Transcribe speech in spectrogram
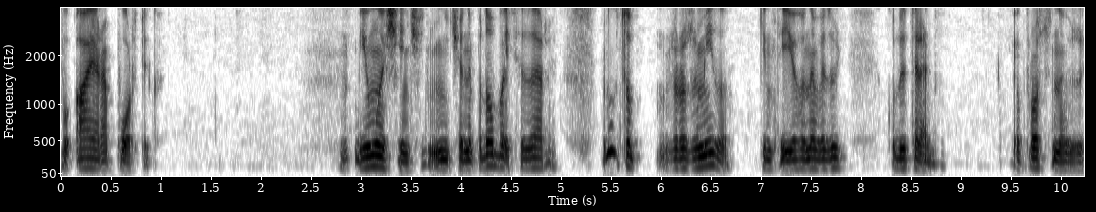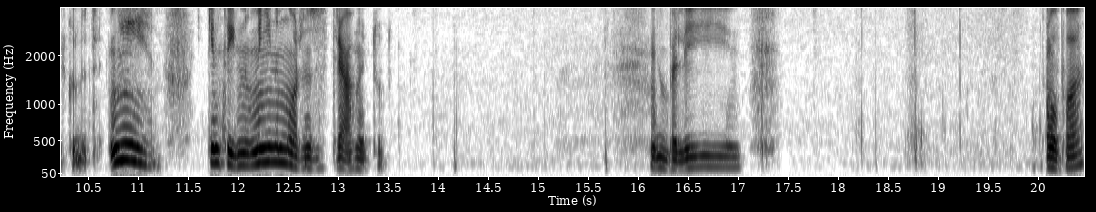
в аеропортик. Йому ще нічого, нічого не подобається зараз. Ну, то зрозуміло, кінти його не везуть куди треба. Його просто не везуть куди треба. Ні, кінти, ну мені не можна застрягнути тут. Блін. Опа.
